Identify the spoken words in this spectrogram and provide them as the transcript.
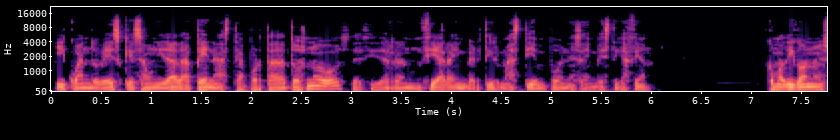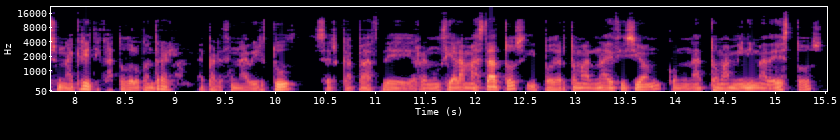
y cuando ves que esa unidad apenas te aporta datos nuevos, decides renunciar a invertir más tiempo en esa investigación. Como digo, no es una crítica, todo lo contrario. Me parece una virtud ser capaz de renunciar a más datos y poder tomar una decisión con una toma mínima de estos,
